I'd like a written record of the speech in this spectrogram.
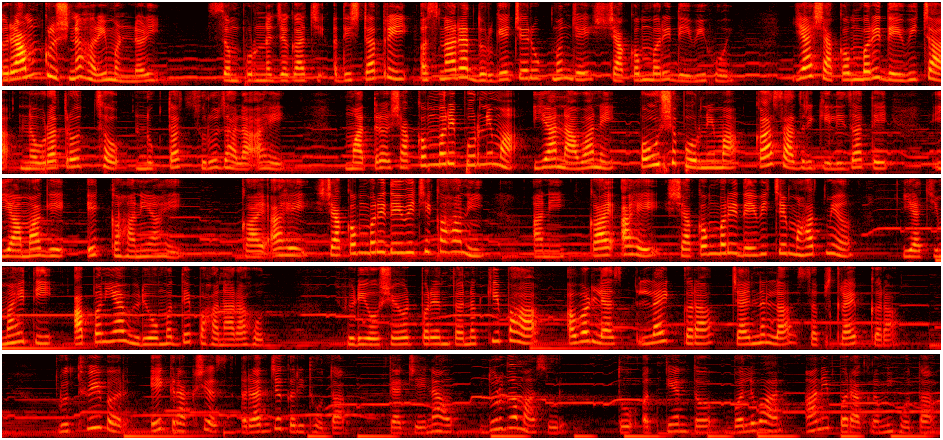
रामकृष्ण हरी मंडळी संपूर्ण जगाची अधिष्ठात्री असणाऱ्या दुर्गेचे रूप म्हणजे शाकंबरी देवी होय. या शाकंबरी देवीचा नवरात्रोत्सव नुकताच सुरू झाला आहे. मात्र शाकंबरी पौर्णिमा या नावाने पौष पौर्णिमा का साजरी केली जाते यामागे एक कहाणी आहे. काय आहे शाकंबरी देवीची कहाणी? आणि काय आहे शाकंबरी देवीचे महात्म्य? याची माहिती आपण या व्हिडिओमध्ये पाहणार आहोत. व्हिडिओ शेवटपर्यंत नक्की पहा. आवडल्यास लाईक करा चॅनलला सबस्क्राईब करा. पृथ्वीवर एक राक्षस राज्य करीत होता. त्याचे नाव दुर्गमासूर. तो अत्यंत बलवान आणि पराक्रमी होता.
